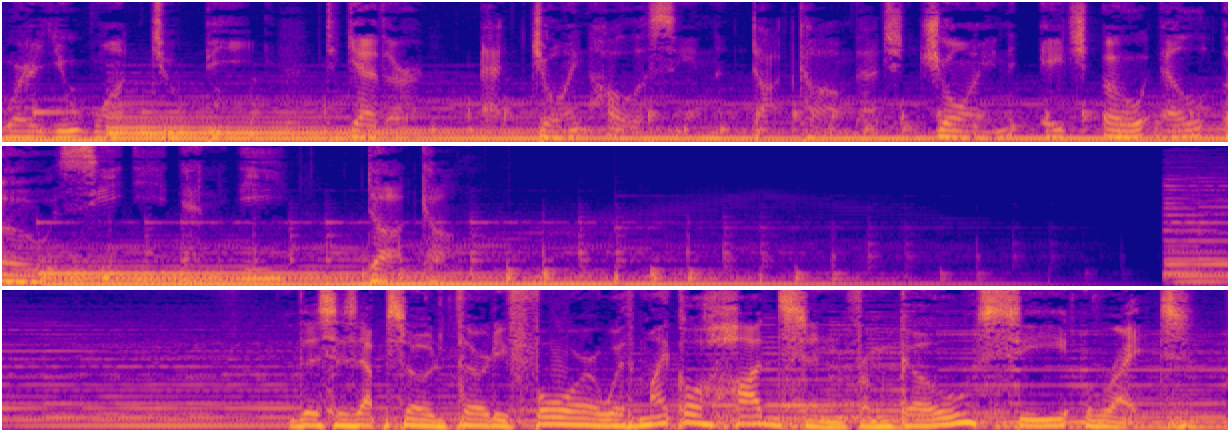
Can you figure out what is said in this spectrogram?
where you want to be together at joinholocene.com. That's join, H O L O C E N E.com. This is episode 34 with Michael Hodson from Go See Write.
